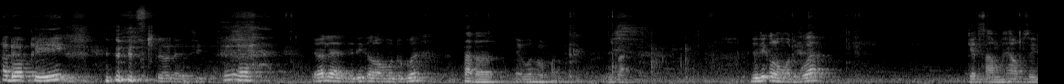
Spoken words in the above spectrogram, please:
Hadapi. Ya udah sih. Ya udah, jadi kalau menurut gua, tar ya gua nelfon. Coba. Jadi kalau menurut gua get some help sih.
